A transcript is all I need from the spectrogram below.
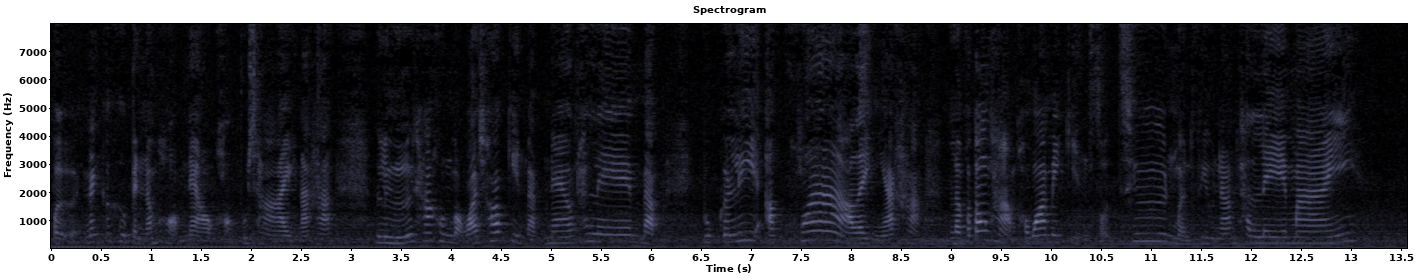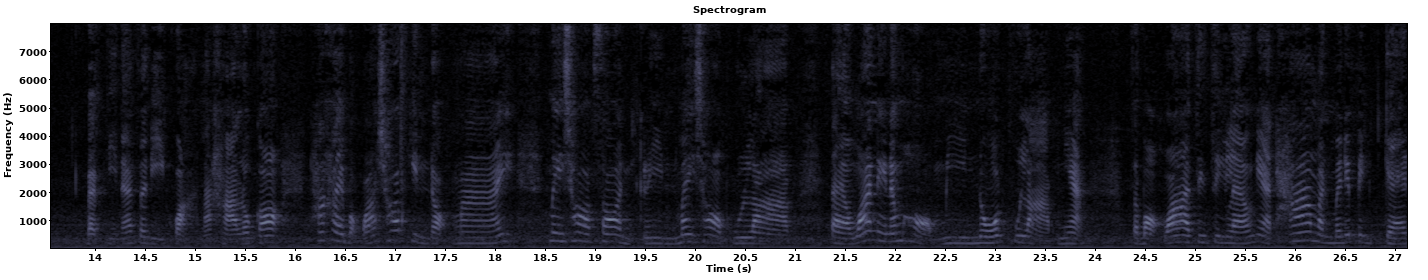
เปิดนั่นก็คือเป็นน้ำหอมแนวของผู้ชายนะคะ หรือถ้าคุณบอกว่าชอบกลิ่นแบบแนวทะเลแบบบุกเกอรี่อะควาอะไรอย่างเงี้ยค่ะ เราก็ต้องถามเขาว่าม่กลิ่นสดชื่น เหมือนฟิลน้ำทะเลไหมแบบนี้น่าจะดีกว่านะคะ แล้วก็ ถ้าใครบอกว่าชอบกลิ่นดอกไม้ ไม่ชอบซ่อนกลิ่น ไม่ชอบกุหลาบ แต่ว่าในน้ำหอมมีโน้ตกุหลาบเนี่ยจะบอกว่าจริงๆแล้วเนี่ยถ้ามันไม่ได้เป็นแกน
